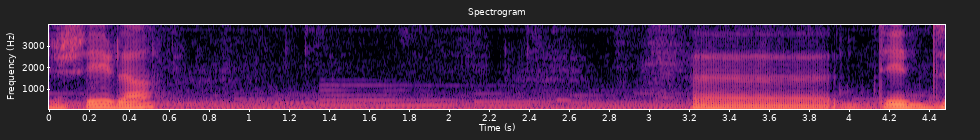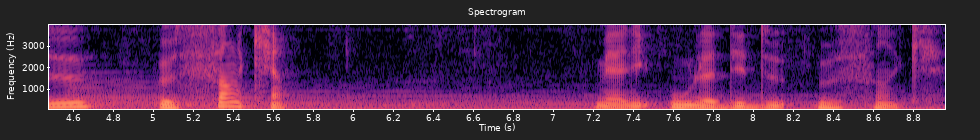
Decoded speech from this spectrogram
J'ai là. Euh, D2E5. Mais elle est où la D2E5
